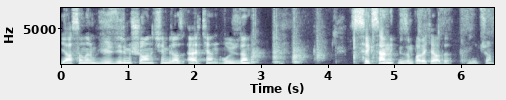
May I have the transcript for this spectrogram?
Ya sanırım 120 şu an için biraz erken. O yüzden 80'lik bir zımpara kağıdı bulacağım.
